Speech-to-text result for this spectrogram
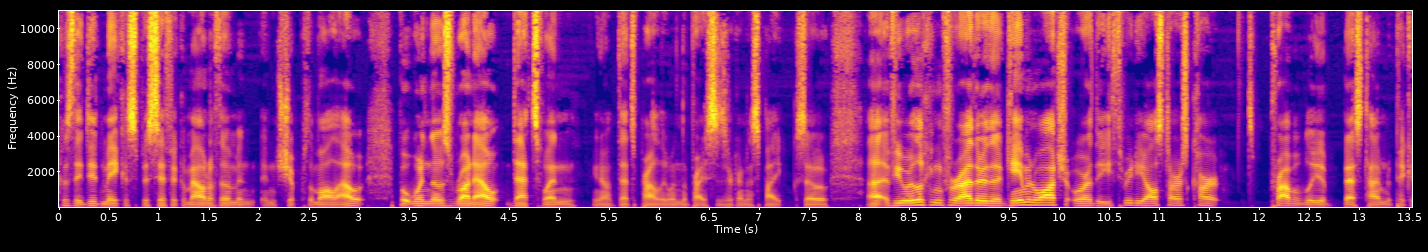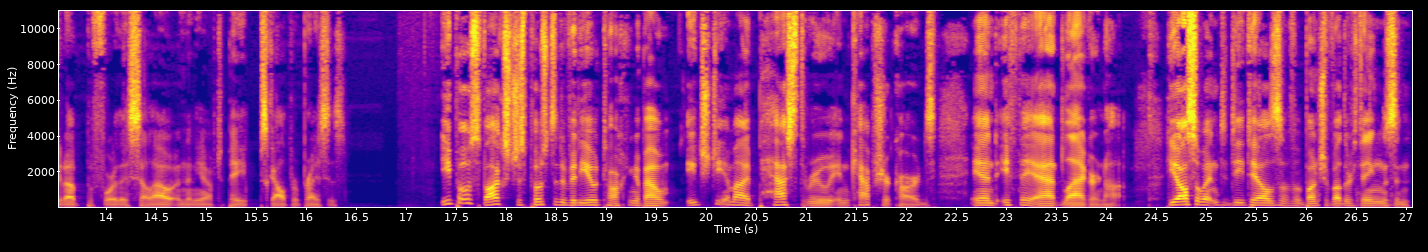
because they did make a specific amount of them and, and ship them all out. But when those run out, that's when you know that's probably when the prices are going to spike. So uh, if you were looking for either the Game and Watch or the 3D All Stars cart, probably a best time to pick it up before they sell out, and then you have to pay scalper prices. EposVox just posted a video talking about HDMI pass through in capture cards and if they add lag or not. He also went into details of a bunch of other things and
